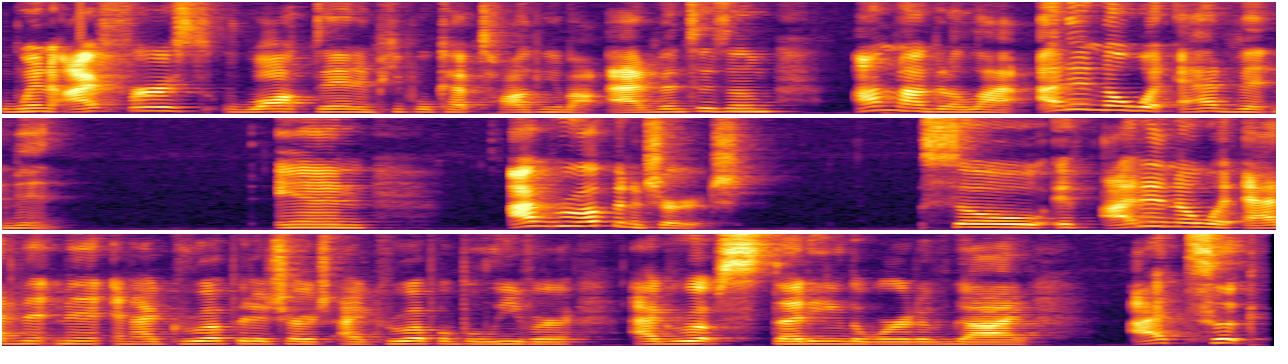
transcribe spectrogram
When I first walked in and people kept talking about Adventism, I'm not gonna lie, I didn't know what Advent meant. And I grew up in a church. So if I didn't know what Advent meant and I grew up in a church, I grew up a believer, I grew up studying the Word of God, I took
